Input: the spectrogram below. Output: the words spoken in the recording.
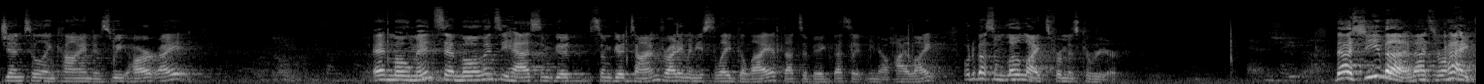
gentle and kind and sweet heart, right? At moments, at moments, he has some good, some good times, right? I mean, he slayed Goliath. That's a big, that's a you know highlight. What about some lowlights from his career? Bathsheba, that's right.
